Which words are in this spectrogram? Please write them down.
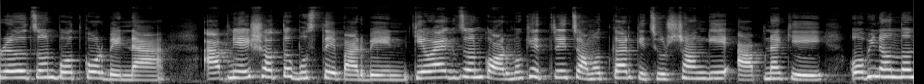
প্রয়োজন বোধ করবেন না। আপনি এই সত্য বুঝতে পারবেন, কেউ একজন কর্মক্ষেত্রে চমৎকার কিছুর সঙ্গে আপনাকে অভিনন্দন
